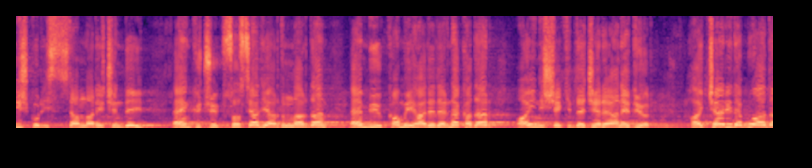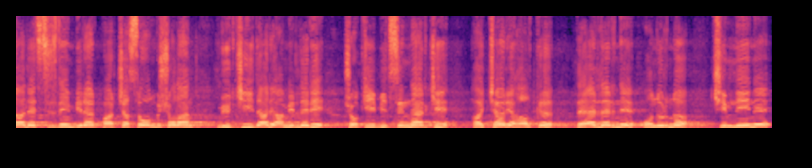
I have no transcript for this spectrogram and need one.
işkur istihdamları için değil, en küçük sosyal yardımlardan en büyük kamu ihalelerine kadar aynı şekilde cereyan ediyor. Hakkari'de bu adaletsizliğin birer parçası olmuş olan mülki idari amirleri çok iyi bilsinler ki Hakkari halkı değerlerini, onurunu, kimliğini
